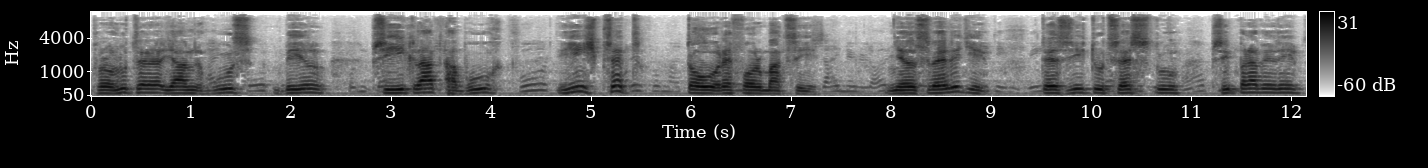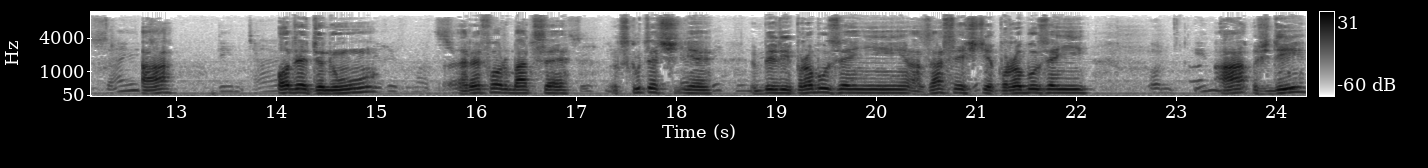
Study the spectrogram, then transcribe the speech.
pro Luther Jan Hus byl příklad a Bůh již před tou reformací měl své lidi, kteří tu cestu připravili a den Tag od dnů reformace skutečně byli probuzení a zase ještě probuzení a vždy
